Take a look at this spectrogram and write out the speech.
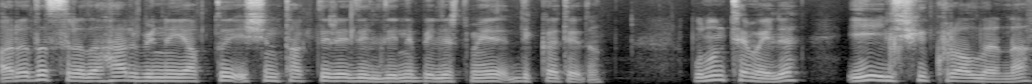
Arada sırada her birine yaptığı işin takdir edildiğini belirtmeye dikkat edin. Bunun temeli iyi ilişki kurallarına,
